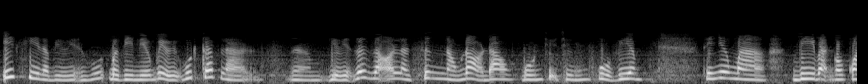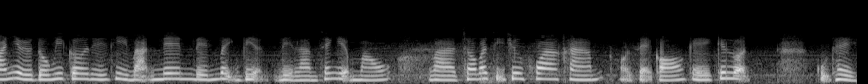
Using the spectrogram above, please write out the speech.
ít khi là biểu hiện gút. Bởi vì nếu biểu hiện gút cấp là uh, biểu hiện rất rõ là sưng nóng đỏ đau bốn triệu chứng của viêm thế nhưng mà vì bạn có quá nhiều yếu tố nguy cơ thế thì bạn nên đến bệnh viện để làm xét nghiệm máu và cho bác sĩ chuyên khoa khám. Họ sẽ có cái kết luận cụ thể.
